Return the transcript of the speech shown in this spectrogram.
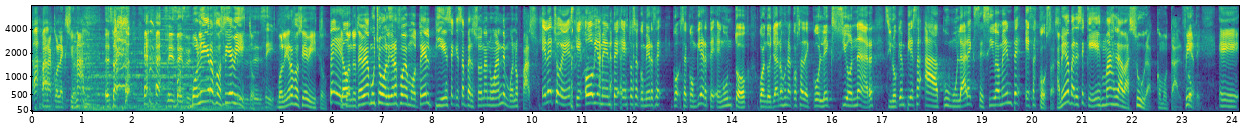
para coleccionar. Exacto. sí, sí, sí. Bolígrafo sí he visto. Sí, sí. Bolígrafo sí he visto. Pero- Y cuando usted vea mucho bolígrafo de motel, piense que esa persona no anda en buenos pasos. El hecho es que obviamente esto se convierte, co- se convierte en un TOC cuando ya no es una cosa de coleccionar, sino que empieza a acumular excesivamente esas cosas. A mí me parece que es más la basura como tal. Fíjate, eh,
